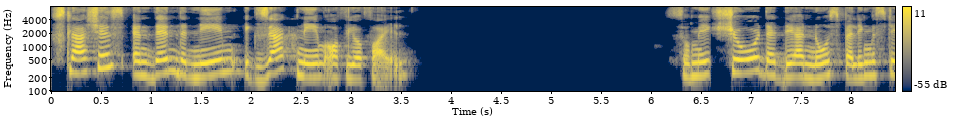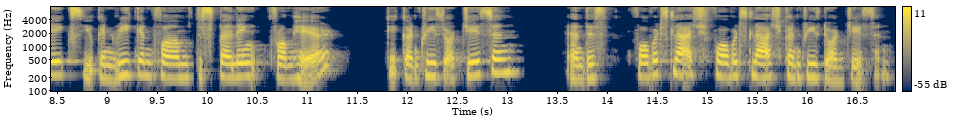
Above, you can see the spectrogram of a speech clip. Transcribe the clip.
slashes and then the name, exact name of your file. So make sure that there are no spelling mistakes. You can reconfirm the spelling from here. Okay, countries.json and this forward slash forward slash countries.json.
